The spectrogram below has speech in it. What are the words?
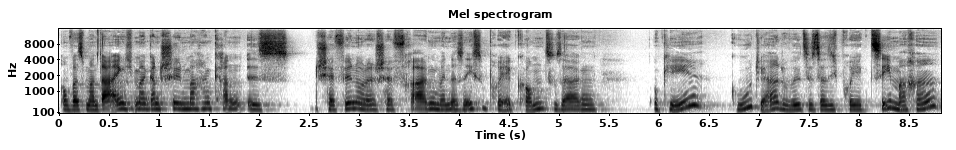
Und was man da eigentlich immer ganz schön machen kann, ist Chefin oder Chef fragen, wenn das nächste Projekt kommt, zu sagen, okay, gut, ja, du willst jetzt, dass ich Projekt C mache,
